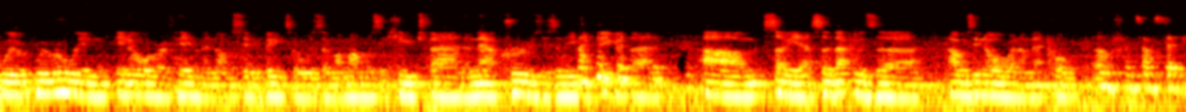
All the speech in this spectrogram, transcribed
we, we were all in, in awe of him and obviously the Beatles, and my mum was a huge fan, and now Cruz is an even bigger fan. Um, so yeah, so that was, uh, I was in awe when I met Paul. Oh, fantastic.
